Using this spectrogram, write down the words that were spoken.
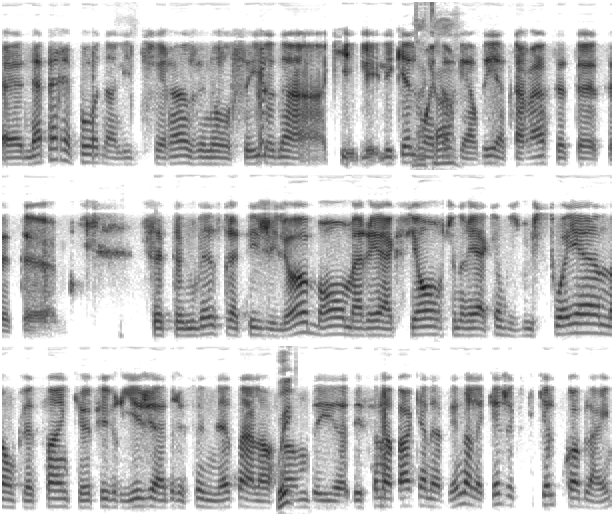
Euh, n'apparaît pas dans les différents énoncés dans, qui, lesquels vont être regardés à travers cette, cette, cette nouvelle stratégie-là. Bon, ma réaction, c'est une réaction vous citoyenne. Donc, le 5 février, j'ai adressé une lettre à l'ensemble euh, des, sénateurs canadiens dans laquelle j'expliquais le problème.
